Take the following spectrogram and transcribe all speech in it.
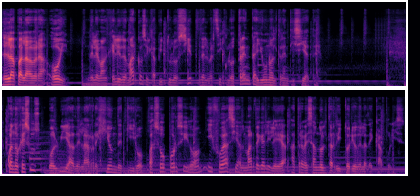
La palabra hoy del Evangelio de Marcos, el capítulo 7 del versículo 31 al 37. Cuando Jesús volvía de la región de Tiro, pasó por Sidón y fue hacia el mar de Galilea, atravesando el territorio de la Decápolis.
